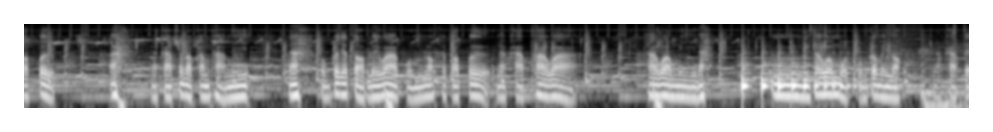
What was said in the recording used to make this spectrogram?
ต็อปเปอร์อะนะครับสำหรับคำถามนี้นะผมก็จะตอบเลยว่าผมล็อกสต็อปเปอร์นะครับถ้าว่าถ้าว่ามีนะอืมถ้าว่าหมดผมก็ไม่ล็อกนะครับ แต่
